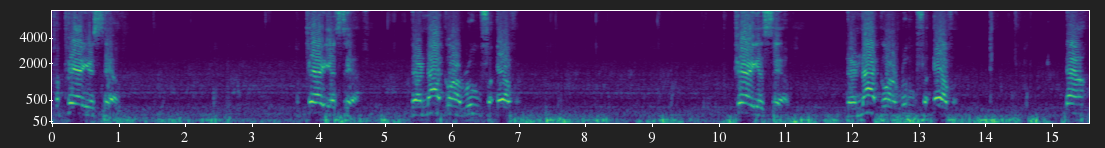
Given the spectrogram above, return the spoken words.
Prepare yourself. Prepare yourself. They're not going to rule forever. Prepare yourself. They're not going to rule forever. Now,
